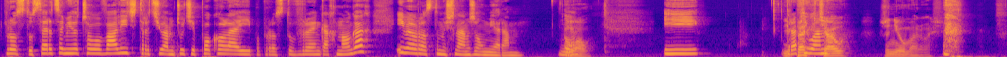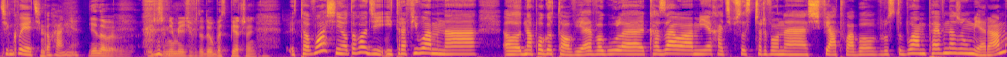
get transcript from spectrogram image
po prostu serce mi zaczęło walić, traciłam czucie po kolei po prostu w rękach, nogach i po prostu myślałam, że umieram. Nie? wow. I I Trafiłam- pech chciał, że nie umarłaś. dziękuję ci, kochanie. Nie no, jeszcze nie mieliśmy wtedy ubezpieczeń. To. Właśnie o to chodzi. I trafiłam na, na pogotowie. W ogóle kazałam jechać przez czerwone światła, bo po prostu byłam pewna, że umieram.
